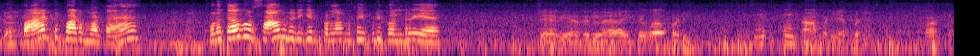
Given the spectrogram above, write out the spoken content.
அதை பாட்டு பாட மாட்டேன். உனக்காக ஒரு சாங் டெடிகேட் பண்ணலாம் பார்த்தா இப்படி பண்ணுறியே சரி அதில் இதுவா படி. ம்ம். காமெடியா படி. பாட்டை.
